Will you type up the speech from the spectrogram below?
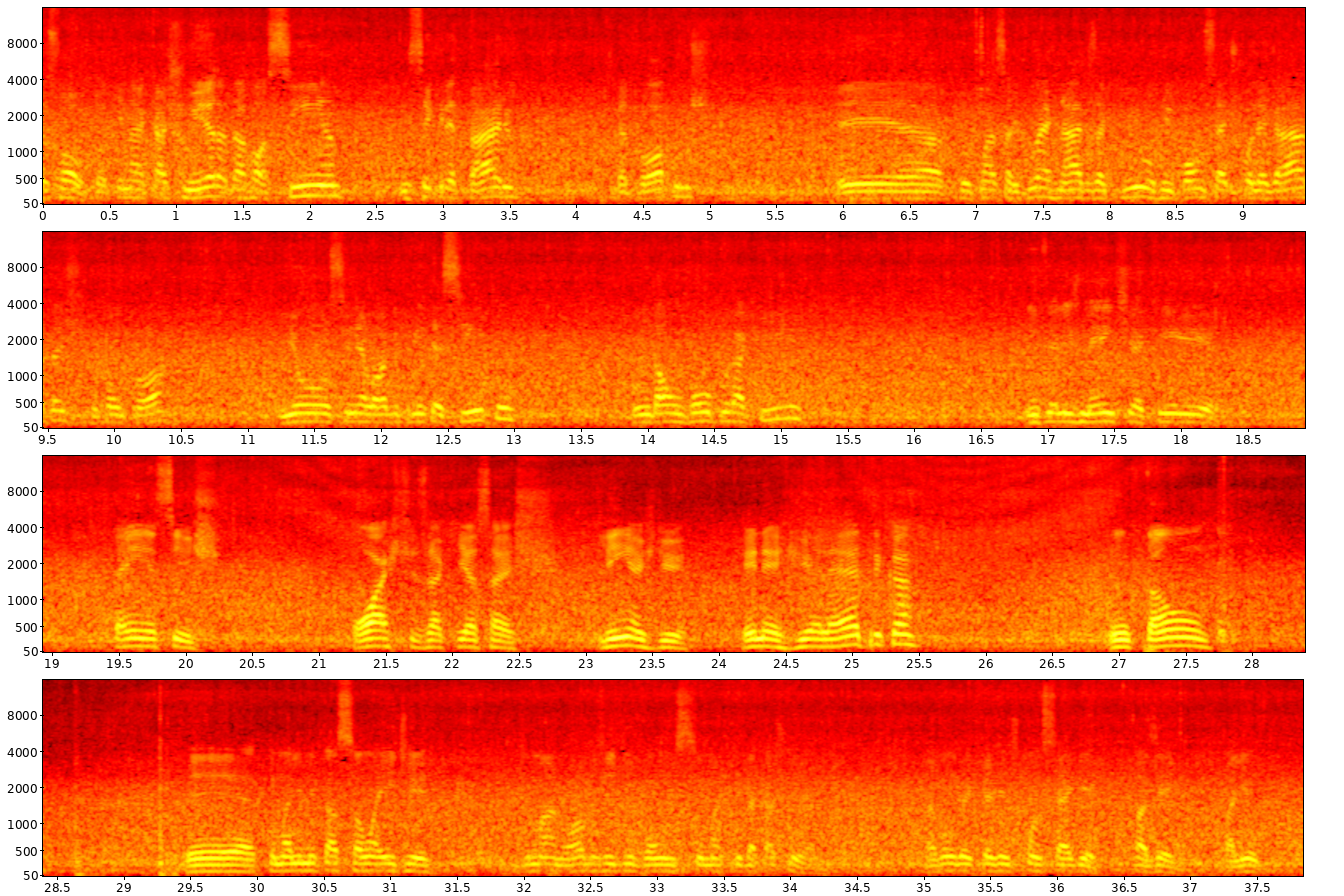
aqui na Cachoeira da Rocinha, em Secretário, Petrópolis. Estou é, com essas duas naves aqui, o Ricon 7 polegadas, Ricon Pro, e o Cinelog 35. Vamos dar um voo por aqui. Infelizmente aqui tem esses postes aqui, essas linhas de energia elétrica. Então é, tem uma limitação aí de, de manobras e de voo em cima aqui da cachoeira. Mas vamos ver o que a gente consegue fazer. Valeu!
